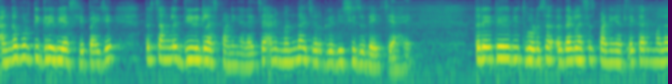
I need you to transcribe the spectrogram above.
अंगापुरती ग्रेव्ही असली पाहिजे तर चांगलं दीड ग्लास पाणी घालायचं आहे आणि मंद आचेवर ग्रेव्ही शिजू द्यायची आहे. तर इथे मी थोडंसं अर्धा ग्लासच पाणी घातलं कारण मला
